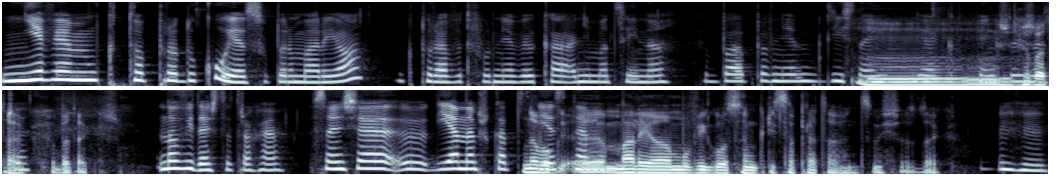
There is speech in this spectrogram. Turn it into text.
Nie wiem, kto produkuje Super Mario, która wytwórnia wielka animacyjna. Chyba pewnie Disney, jak Mm, większość Chyba rzeczy. tak, chyba tak. No widać to trochę. W sensie y, ja na przykład No bo jestem... Mario mówi głosem Chrisa Prata, więc myślę, że tak. Mhm.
